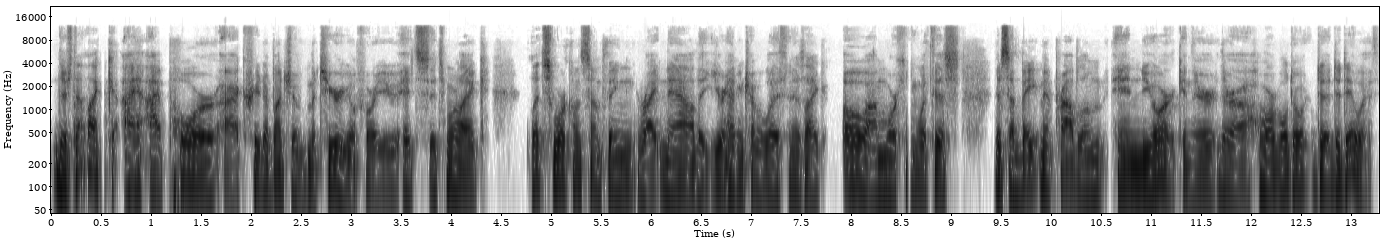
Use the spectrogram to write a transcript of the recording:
there's not like I, I pour I create a bunch of material for you. It's it's more like let's work on something right now that you're having trouble with and it's like oh i'm working with this this abatement problem in new york and they're they're a horrible to, to, to deal with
